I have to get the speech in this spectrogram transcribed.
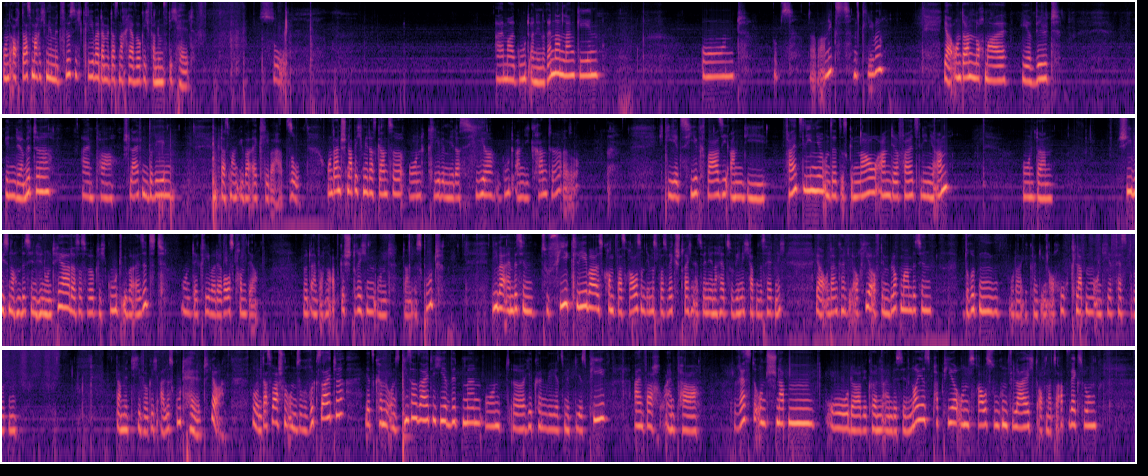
Und auch das mache ich mir mit Flüssigkleber, damit das nachher wirklich vernünftig hält. So. Einmal gut an den Rändern lang gehen. Und, ups, da war nichts mit Kleber. Ja, und dann nochmal hier wild in der Mitte ein paar Schleifen drehen, dass man überall Kleber hat. So, und dann schnappe ich mir das Ganze und klebe mir das hier gut an die Kante. Also ich gehe jetzt hier quasi an die Falzlinie und setze es genau an der Falzlinie an. Und dann schiebe ich es noch ein bisschen hin und her, dass es wirklich gut überall sitzt. Und der Kleber, der rauskommt, der wird einfach nur abgestrichen und dann ist gut. Lieber ein bisschen zu viel Kleber, es kommt was raus und ihr müsst was wegstreichen, als wenn ihr nachher zu wenig habt und das hält nicht. Ja, und dann könnt ihr auch hier auf dem Block mal ein bisschen drücken oder ihr könnt ihn auch hochklappen und hier festdrücken, damit hier wirklich alles gut hält. Ja, so, und das war schon unsere Rückseite. Jetzt können wir uns dieser Seite hier widmen und äh, hier können wir jetzt mit DSP einfach ein paar Reste uns schnappen oder wir können ein bisschen neues Papier uns raussuchen vielleicht, auch mal zur Abwechslung.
